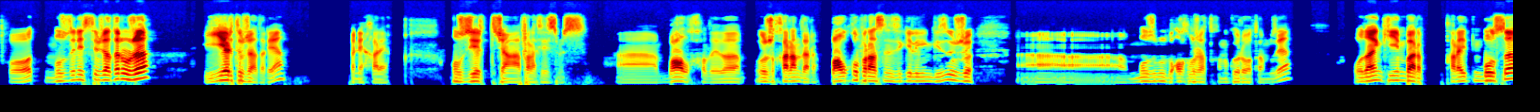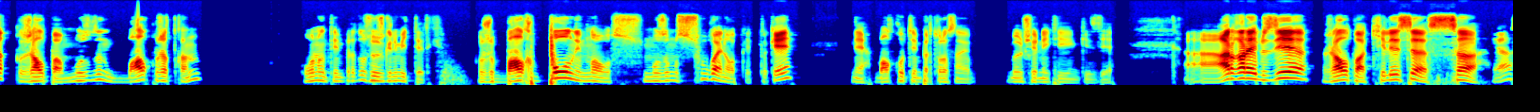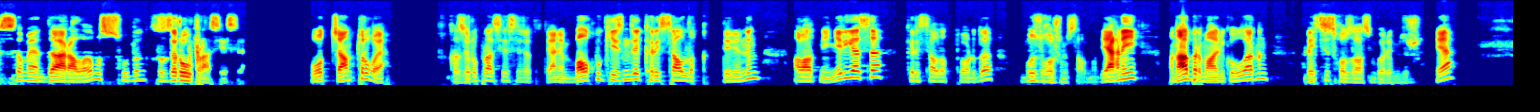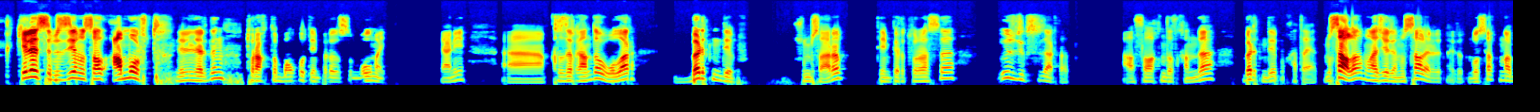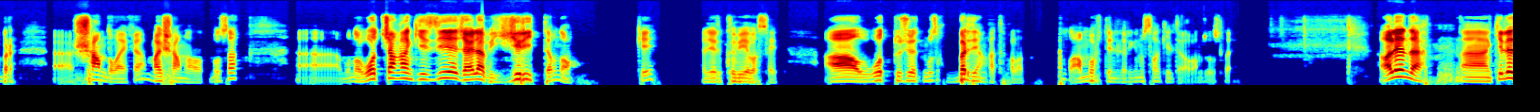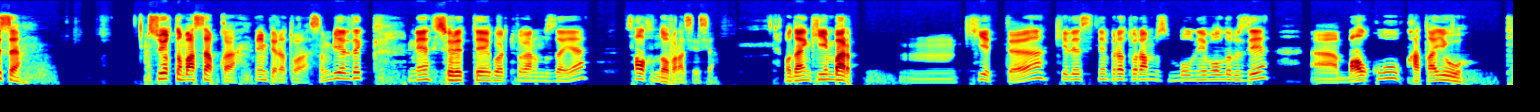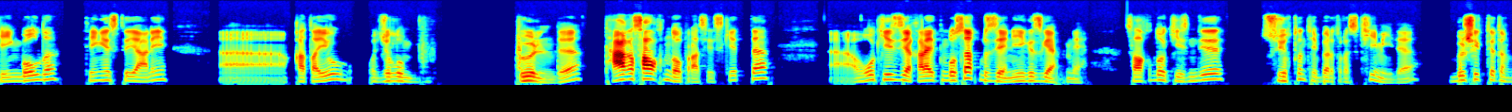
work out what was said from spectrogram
от мұзды не істеп жатыр уже ертіп жатыр иә міне қарайық мұз ертті жаңа процесіміз ә, балқыды уже қараңдар балқу процесіне келген кезде уже ә, мұзымыз балқып жатқанын көріп отырмыз иә одан кейін барып қарайтын болсақ жалпы мұздың балқып жатқанын оның температурасы өзгермейді дедік. Уже балқып полный мынау мұзымыз суға айналып кетті окей? Не балқу температурасына мөлшеріне келген кезде. Ары қарай бізде жалпы келесі с иә с мен д аралығымыз судың қыздыру процесі. От жанып тұр ғой. Қыздыру процесі жатады. Яғни балқу кезінде кристалдық дененің алатын энергиясы кристалдық торды бұзуға жұмсалынады. Яғни мына бір молекулалардың ретсіз қозғалысын көреміз уже иә? Келесі бізде мысалы аморфт денелердің тұрақты балқу температурасы болмайды. Яғни қыздырғанда олар біртіндеп жұмсарып температурасы үздіксіз артады. Ал салқындатқанда біртіндеп қатаяды. Мысалы мына жерде мысал ретінде айтатын болсақ мына бір шамды алайық май шамын алатын болсақ ә, мынау от жанған кезде жайлап ериді да мынау. Окей? Мына жерде көбейе бастайды. Ал отты өшіретін болсақ бірден қатып қалады бұл аморф денелерге мысал келтіре аламыз осылай. Ал енді келесі. Сұйықтың бастапқы температурасын бердік. Міне суретте көріп тұрғанымыздай иә салқындау процесі одан кейін барып кетті. Келесі температурамыз бұл не болды бізде? Балқу қатаю тең болды. Теңесті яғни ә, қатаю жылу бөлінді. Тағы салқындау процесі кетті. Ә, ол кезде қарайтын болсақ бізде негізгі міне салқындау кезінде сұйықтың температурасы кемейді бөлшектердің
